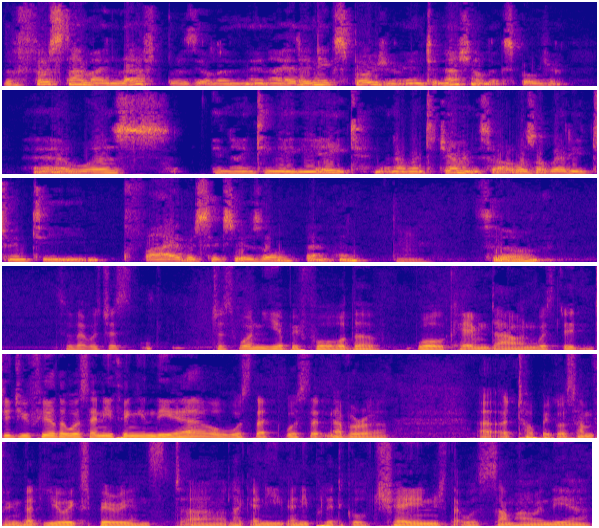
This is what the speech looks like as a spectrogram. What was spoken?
the first time I left Brazil and, and I had any exposure, international exposure, uh, was in 1988 when I went to Germany. So I was already 25 or six years old back then. Mm. So, so that was just just one year before the wall came down. Was did you feel there was anything in the air, or was that was that never a a topic or something that you experienced, uh, like any any political change that was somehow in the air?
